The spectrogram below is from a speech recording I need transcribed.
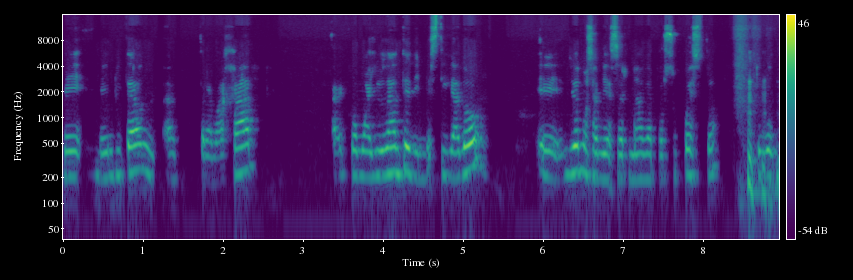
me, invitaron a trabajar como ayudante de investigador. Eh, yo no sabía hacer nada, por supuesto. Tuve que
